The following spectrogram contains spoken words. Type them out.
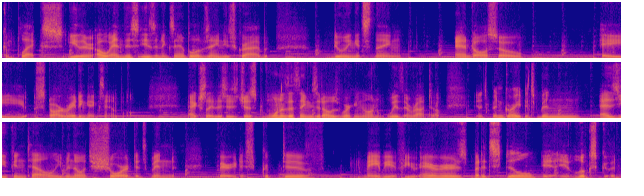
complex either. Oh, and this is an example of Zany Scribe doing its thing, and also a star rating example. Actually, this is just one of the things that I was working on with Erato, and it's been great. It's been, as you can tell, even though it's short, it's been very descriptive, maybe a few errors, but it's still, it, it, looks good.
